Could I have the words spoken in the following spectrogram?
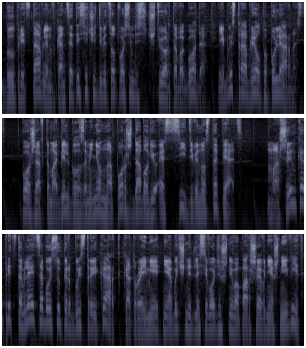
Был представлен в конце 1984 года и быстро обрел популярность. Позже автомобиль был заменен на Porsche WSC 95. Машинка представляет собой супербыстрый карт, который имеет необычный для сегодняшнего Porsche внешний вид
